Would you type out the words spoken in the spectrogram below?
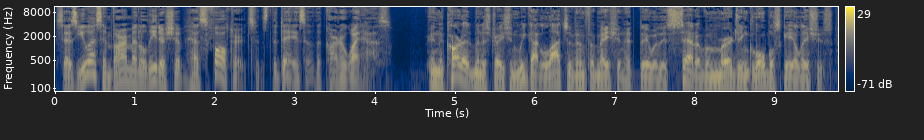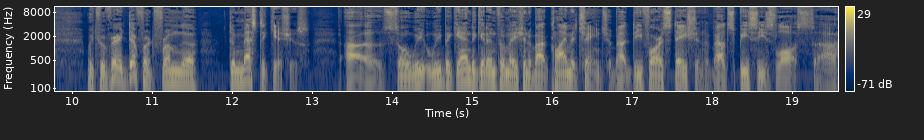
says U.S. environmental leadership has faltered since the days of the Carter White House in the Carter administration, we got lots of information that there were this set of emerging global scale issues, which were very different from the domestic issues. Uh, so we, we began to get information about climate change, about deforestation, about species loss, uh,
